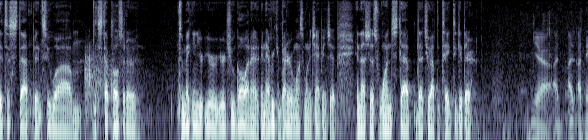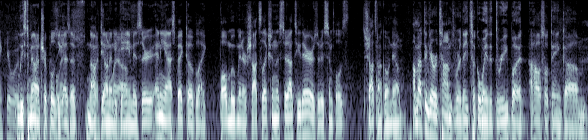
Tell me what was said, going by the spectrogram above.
it's a step into um, it's a step closer to to making your, your, your true goal. And, and every competitor wants to win a championship. And that's just one step that you have to take to get there. Yeah, I, I, I think it was. Least amount of triples you guys have knocked down in a game. Is there any aspect of like ball movement or shot selection that stood out to you there, or is it as simple as shots not going down? I mean, I think there were times where they took away the three, but I also think um,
